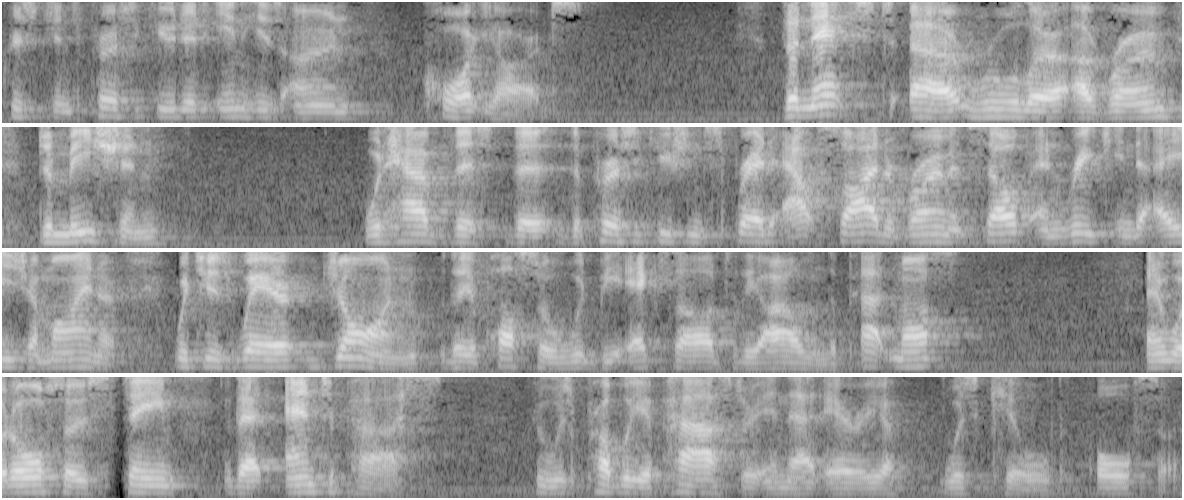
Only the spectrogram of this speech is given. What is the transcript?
Christians persecuted in his own courtyards. The next uh, ruler of Rome, Domitian, would have this, the, the persecution spread outside of Rome itself and reach into Asia Minor, which is where John, the apostle, would be exiled to the island of Patmos. And it would also seem that Antipas, who was probably a pastor in that area, was killed also.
